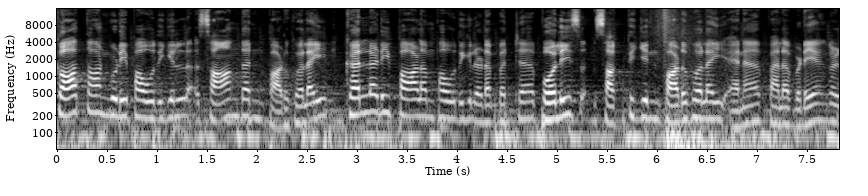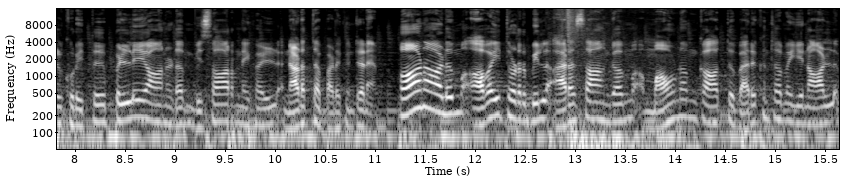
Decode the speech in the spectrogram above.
காத்தான்குடி பகுதியில் சாந்தன் படுகொலை கல்லடி பாலம் பகுதியில் இடம்பெற்ற போலீஸ் சக்தியின் படுகொலை என பல விடயங்கள் குறித்து பிள்ளையானிடம் விசாரணைகள் நடத்தப்படுகின்றன. ஆனாலும் அவை தொடர்பில் அரசாங்கம் மௌனம் காத்து வருகின்றமையினால்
